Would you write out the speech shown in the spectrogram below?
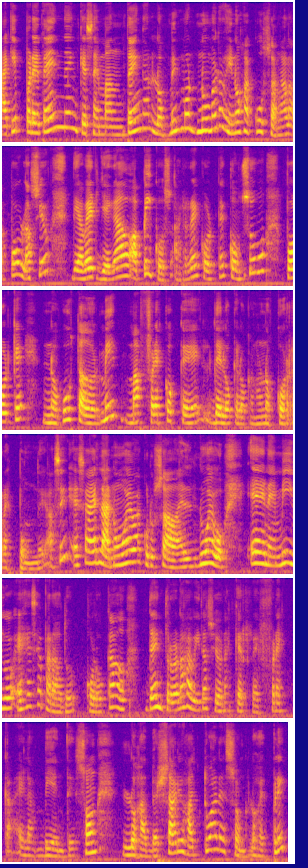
aquí pretenden que se mantengan los mismos números y nos acusan a la población de haber llegado a picos, a récord de consumo, porque nos gusta dormir más frescos que de lo que, lo que no nos corresponde. Así, esa es la nueva cruzada, el nuevo enemigo es ese aparato colocado dentro de las habitaciones que refresca el ambiente. Son los adversarios actuales, son los split,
